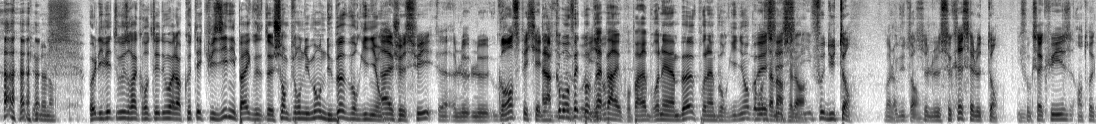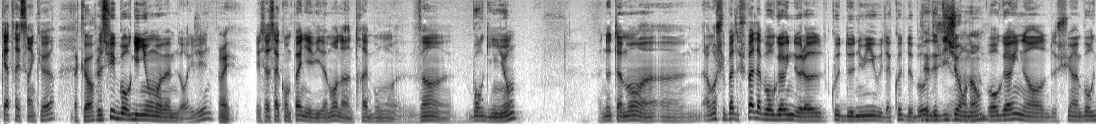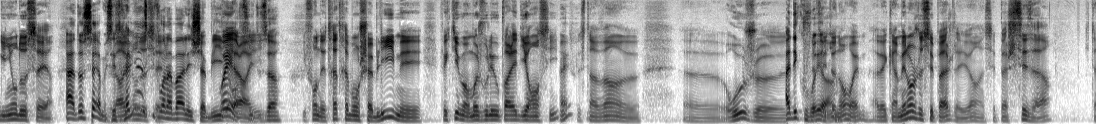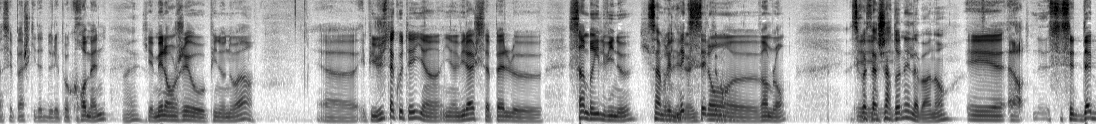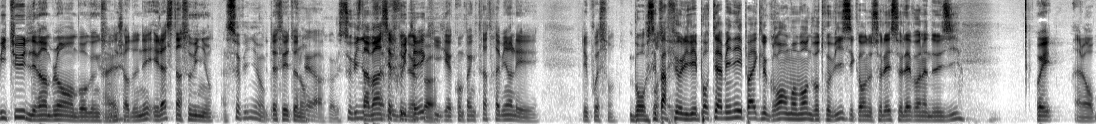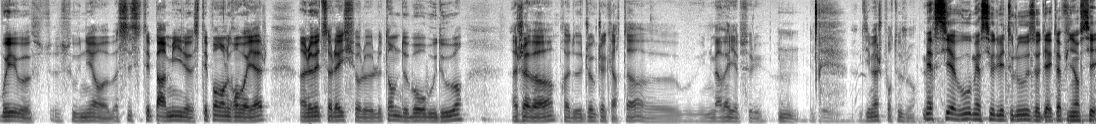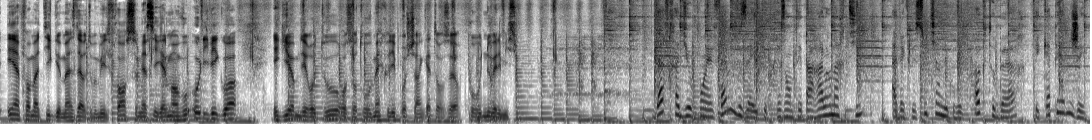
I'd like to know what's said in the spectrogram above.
non, non. Olivier Toulouse, racontez-nous. Alors, côté cuisine, il paraît que vous êtes champion du monde du bœuf bourguignon. Ah, je suis euh, le, grand spécialiste. Alors, comment vous faites pour préparer? Pour préparer, prenez un bœuf, prenez un bourguignon, comment ça marche alors? Il faut du temps. Le secret, c'est le temps. Il faut que ça cuise entre 4 et 5 heures. D'accord. Je suis bourguignon moi-même d'origine. Oui. Et ça s'accompagne évidemment d'un très bon euh, vin euh, bourguignon. Notamment un, Alors moi, je ne suis, pas, suis pas de la Bourgogne, de la Côte de Nuit ou de la Côte de Beaune. de Dijon, non? Bourgogne, je suis un bourguignon d'Auxerre. Ah, d'Auxerre, mais c'est très bien ce qu'ils font là-bas, les chablis, oui, alors, tout ça. Ils font des très très bons chablis, mais effectivement, moi je voulais vous parler d'Irancy, parce que c'est un vin euh, rouge. à découvrir. Hein. étonnant, ouais, avec un mélange de cépages d'ailleurs, un cépage César, c'est un cépage qui date de l'époque romaine, qui est mélangé au pinot noir. Euh, et puis juste à côté, il y, a un, village qui s'appelle euh, Saint-Bril-Vineux, Saint un excellent euh, vin blanc. C'est quoi, c'est un chardonnay là-bas, non? Et alors, c'est d'habitude les vins blancs en Bourgogne sont des chardonnays, et là c'est un sauvignon. Un sauvignon. Tout à fait étonnant. C'est un vin assez fruité qui, accompagne très très bien les, les poissons. Bon, c'est parfait, Olivier. Pour terminer, il paraît que le grand moment de votre vie, c'est quand le soleil se lève en Indonésie? Oui, alors oui, euh, souvenir, euh, bah, c'était parmi, c'était pendant le grand voyage, un lever de soleil sur le, temple de Borobudur à Java, près de Jogjakarta, euh, une merveille absolue. Hmm. Des, images pour toujours. Merci à vous, merci Olivier Toulouse, directeur financier et informatique de Mazda Automobile France. Merci également à vous, Olivier Goua et Guillaume Desretours. On se retrouve mercredi prochain à 14h pour une nouvelle émission. DAFradio.fm vous a été présenté par Alain Marty avec le soutien du groupe October et KPMG.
